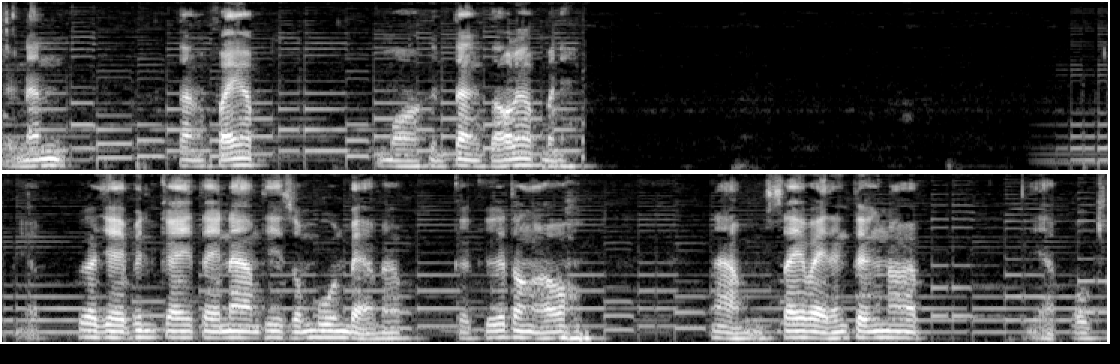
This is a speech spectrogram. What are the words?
จากนั้นตั้งไฟครับ หมอขึ้นตั้งเตาแล้วครับมันนี่ค เพื่อจะให้เป็นไก่ไต่น้ำที่สมบูรณ์แบบนะครับ ก็คือต้องเอาน้ำใส่ไว้ตึงๆนะครับนี่ครับโอเค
